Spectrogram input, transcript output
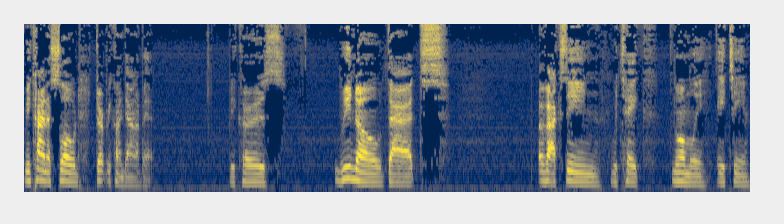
we kind of slowed DerpyCon down a bit because we know that a vaccine would take normally 18,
